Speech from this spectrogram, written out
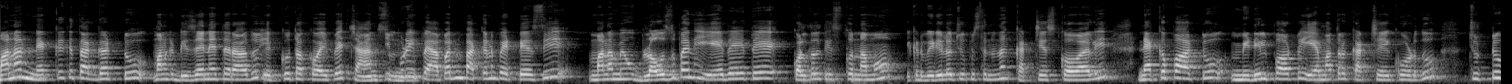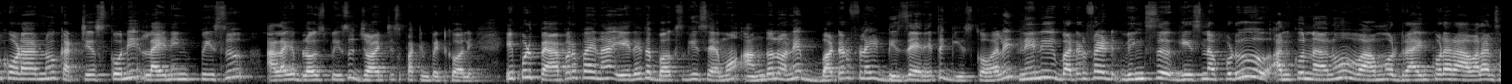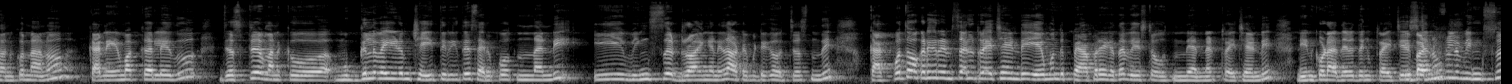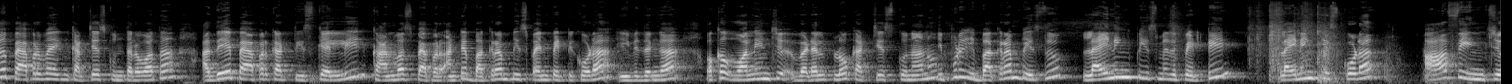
మన నెక్కి తగ్గట్టు మనకు డిజైన్ అయితే రాదు ఎక్కువ తక్కువ అయిపోయే ఛాన్స్ ఇప్పుడు ఈ పేపర్ని పక్కన పెట్టేసి మనము బ్లౌజ్ పైన ఏదైతే కొలతలు తీసుకున్నామో ఇక్కడ వీడియోలో చూపిస్తున్న కట్ చేసుకోవాలి. నెక్ పార్టు మిడిల్ పార్టు ఏమాత్రం కట్ చేయకూడదు. చుట్టూ కూడాను కట్ చేసుకొని లైనింగ్ పీసు అలాగే బ్లౌజ్ పీసు జాయింట్ చేసి పక్కన పెట్టుకోవాలి. ఇప్పుడు పేపర్ పైన ఏదైతే బాక్స్ గీసామో అందులోనే బటర్ఫ్లై డిజైన్ అయితే గీసుకోవాలి. నేను ఈ బటర్ఫ్లై వింగ్స్ గీసినప్పుడు అనుకున్నాను వామో డ్రాయింగ్ కూడా రావాలని అనుకున్నాను. కానీ ఏమక్కర్లేదు జస్ట్ మనకు ముగ్గులు వేయడం చేయి తిరిగితే సరిపోతుందండి. ఈ వింగ్స్ డ్రాయింగ్ అనేది ఆటోమేటిక్గా వచ్చేస్తుంది. కాకపోతే ఒకటికి రెండు సార్లు ట్రై చేయండి. ఏముంది పేపరే కదా వేస్ట్ అవుతుంది అన్నట్టు ట్రై చేయండి. నేను కూడా అదే విధంగా ట్రై చేశాను. వింగ్స్ పేపర్ కట్ చేసుకున్న తర్వాత అదే పేపర్ కట్ తీసుకెళ్ళి కాన్వాస్ పేపర్ అంటే బక్రం పీస్ పైన పెట్టి కూడా ఈ విధంగా ఒక వన్ ఇంచ్ వెడల్పులో కట్ చేసుకున్నాను. ఇప్పుడు ఈ బక్రం పీస్ లైనింగ్ పీస్ మీద పెట్టి లైనింగ్ పీస్ కూడా హాఫ్ ఇంచ్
